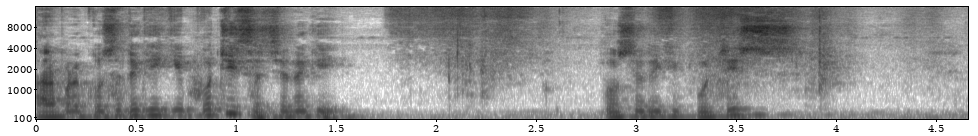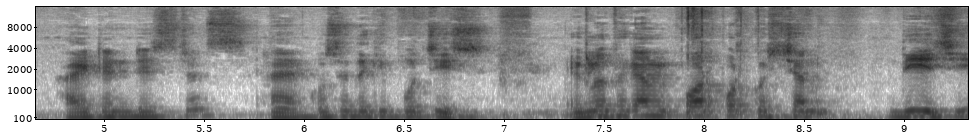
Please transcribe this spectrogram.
তারপরে কোষে দেখি কি পঁচিশ আছে নাকি কোষে দেখি পঁচিশ হাইট অ্যান্ড ডিস্টেন্স হ্যাঁ কোষে দেখি পঁচিশ এগুলো থেকে আমি পর পর কোশ্চেন দিয়েছি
